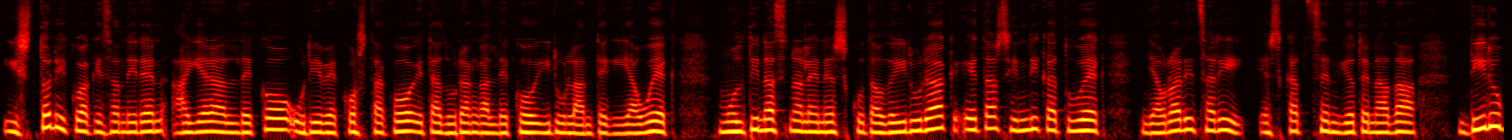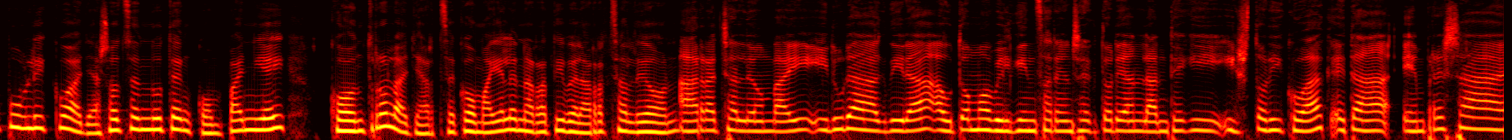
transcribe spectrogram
historikoak izan diren aiaraldeko, uribe kostako eta durangaldeko hiru lantegi hauek. Multinazionalen esku daude irurak eta sindikatuek jaularitzari eskatzen diotena da diru publikoa jasotzen duten konpainiei kontrola jartzeko maialen narratibel arratsaldeon. Arratsaldeon bai, irurak dira automobilgintzaren sektorean lantegi historikoak eta enpresa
